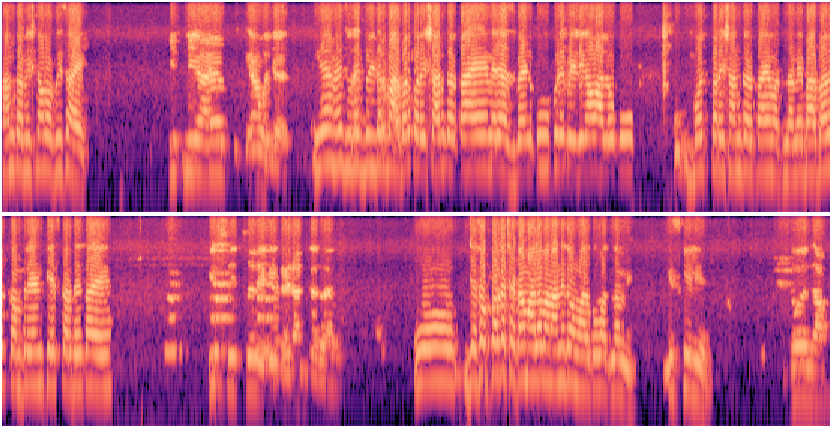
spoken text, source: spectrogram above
हम कमिश्नर ऑफ़िस आए। किस लिए आए क्या वजह है? ये हमें जुनेद बिल्डर बार बार परेशान करता है मेरे हस्बैंड को पूरे बिल्डिंग वालों को। बहुत परेशान करता है मतलब में बार बार कंप्लेंट केस कर देता है। किस चीज़ से लेके हैरान कर रहा है? वो जैसे ऊपर का छठा माला बनाने दो हमारे को मतलब में इसके लिए। तो आप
